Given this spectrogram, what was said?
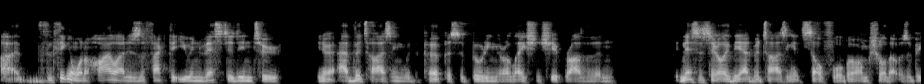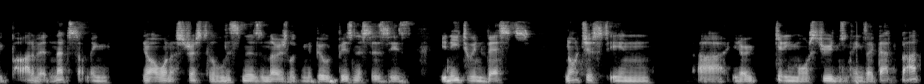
I, the thing I want to highlight is the fact that you invested into, you know, advertising with the purpose of building the relationship rather than necessarily the advertising itself, although I'm sure that was a big part of it. And that's something you know, I want to stress to the listeners and those looking to build businesses is you need to invest not just in uh, you know getting more students and things like that, but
